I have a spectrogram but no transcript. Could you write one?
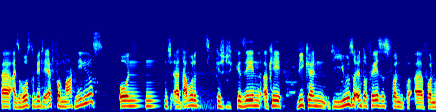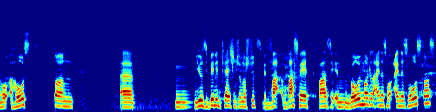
äh, also Hoster WTF von Mark Nilius. Und äh, da wurde gesehen, okay, wie können die User Interfaces von, äh, von Hostern äh, Usability technisch unterstützt Was wäre jetzt quasi ein Role Model eines, eines Hosters,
